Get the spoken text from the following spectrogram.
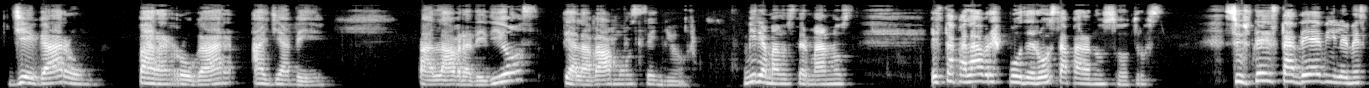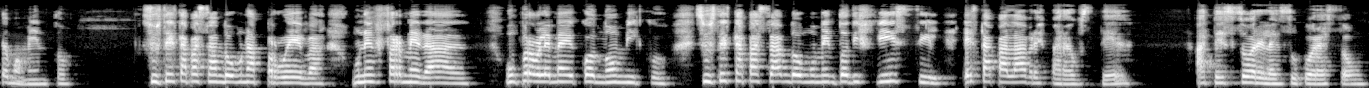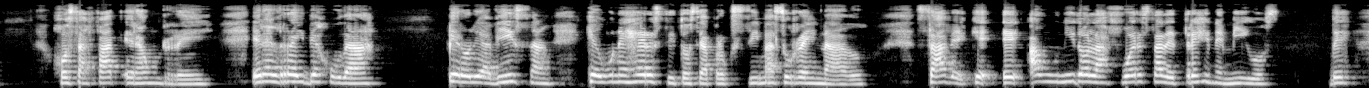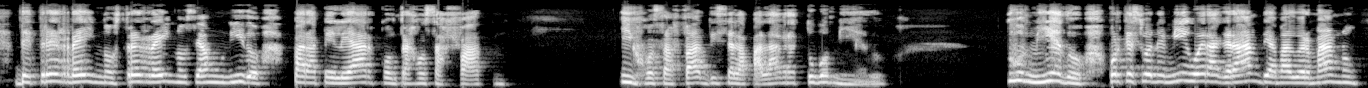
llegaron para rogar a Yahvé. Palabra de Dios, te alabamos Señor. Mire, amados hermanos, esta palabra es poderosa para nosotros. Si usted está débil en este momento, si usted está pasando una prueba, una enfermedad, un problema económico, si usted está pasando un momento difícil, esta palabra es para usted. Atesórela en su corazón. Josafat era un rey, era el rey de Judá, pero le avisan que un ejército se aproxima a su reinado. Sabe que eh, ha unido la fuerza de tres enemigos de, de tres reinos, tres reinos se han unido para pelear contra Josafat. Y Josafat, dice la palabra, tuvo miedo. Tuvo miedo porque su enemigo era grande, amado hermano.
